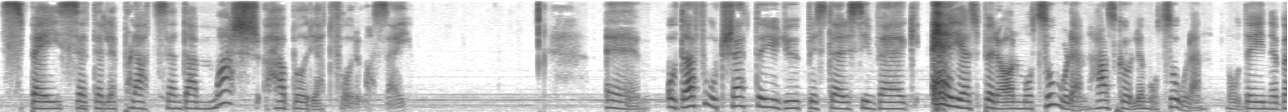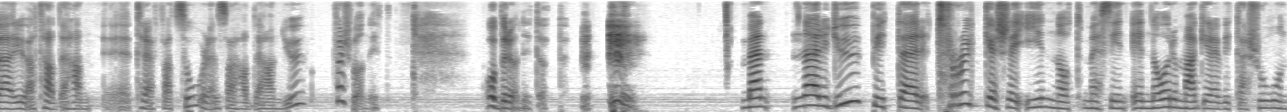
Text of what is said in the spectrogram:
spacet eller platsen där Mars har börjat forma sig. Eh, och där fortsätter ju Jupiter sin väg i en spiral mot solen. Han skulle mot solen och det innebär ju att hade han eh, träffat solen så hade han ju försvunnit och brunnit upp. Men när Jupiter trycker sig inåt med sin enorma gravitation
